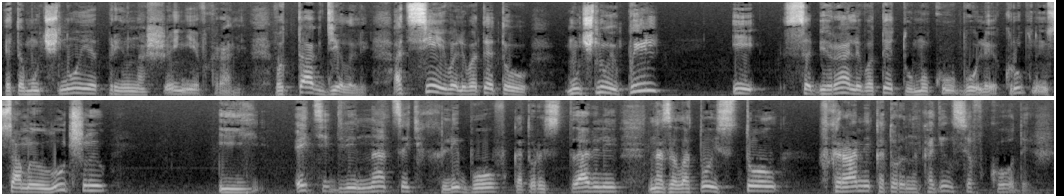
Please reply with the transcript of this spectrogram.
Это мучное приношение в храме. Вот так делали. Отсеивали вот эту мучную пыль и собирали вот эту муку более крупную, самую лучшую, и эти 12 хлебов, которые ставили на золотой стол в храме, который находился в Кодыш.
